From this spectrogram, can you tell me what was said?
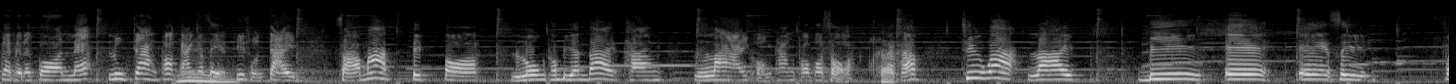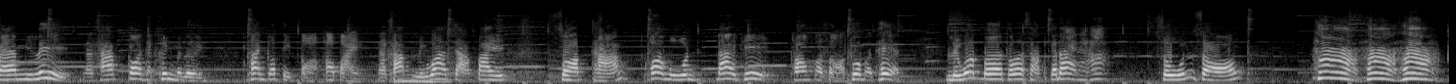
เกษตรกรและลูกจ้างภาคการเกษตรที่สนใจ สามารถติดต่อลงทะเบียนได้ทางไลน์ของทางทกสครับ นะครับ ชื่อว่า Line B A A C Family นะครับ ก็จะขึ้นมาเลย ท่านก็ติดต่อเข้าไปนะครับ หรือว่าจะไปสอบถามข้อมูลได้ที่ทกสทั่วประเทศ หรือว่าเบอร์โทรศัพท์ก็ได้นะฮะ 02 555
